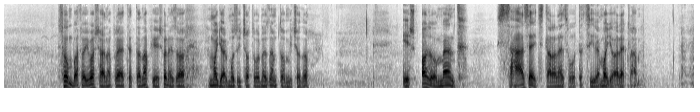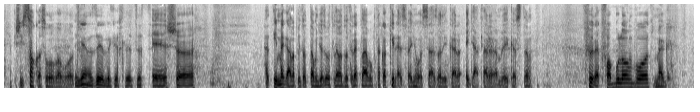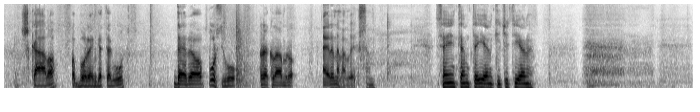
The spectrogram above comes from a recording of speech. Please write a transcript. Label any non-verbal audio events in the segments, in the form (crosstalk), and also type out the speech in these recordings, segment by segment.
szombat vagy vasárnap lehetett a napja, és van ez a magyar mozi csatorna, ez nem tudom micsoda, és azon ment 101, talán ez volt a címe, magyar reklám. És így szakaszolva volt. Igen, ez érdekes lehetett. És hát én megállapítottam, hogy az ott leadott reklámoknak a 98%-ára egyáltalán nem emlékeztem. Főleg fabulon volt, meg skála, abból rengeteg volt, de erre a porzió reklámra erre nem emlékszem. Szerintem te ilyen kicsit ilyen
